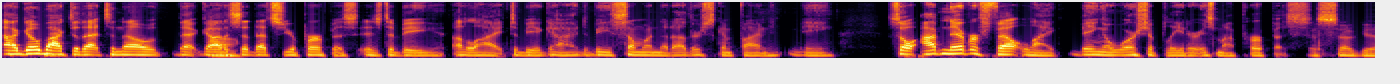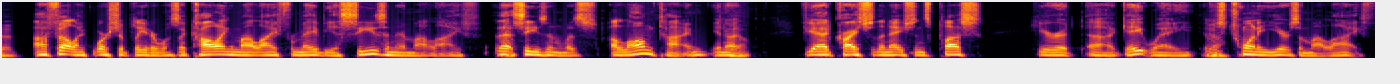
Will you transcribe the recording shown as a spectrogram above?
I go back to that to know that God Wow. has said that's your purpose is to be a light, to be a guide, to be someone that others can find me. So I've never felt like being a worship leader is my purpose. That's so good. I felt like worship leader was a calling in my life for maybe a season in my life. That season was a long time. You know, Yeah. if you add Christ for the Nations plus here at uh, Gateway, it was 20 years of my life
